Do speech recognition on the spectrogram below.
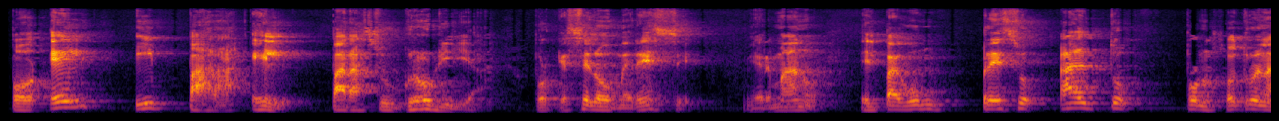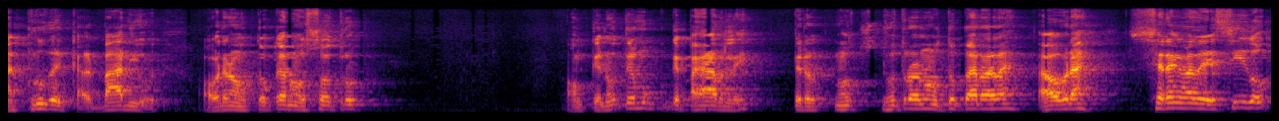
por Él y para Él, para su gloria, porque se lo merece, mi hermano. Él pagó un precio alto por nosotros en la cruz del Calvario. Ahora nos toca a nosotros, aunque no tenemos que pagarle, pero nosotros nos toca ahora ser agradecidos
